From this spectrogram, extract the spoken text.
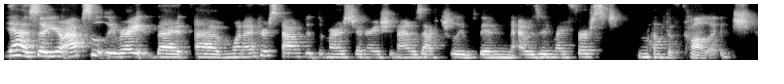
Yeah, so you're absolutely right that um, when I first founded the Mars Generation, I was actually within, I was in my first month of college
